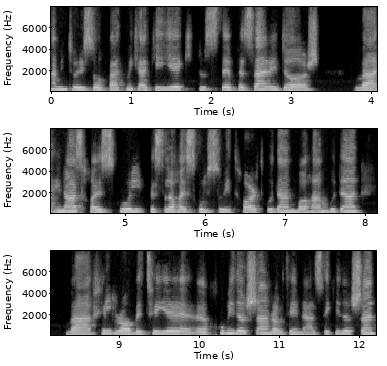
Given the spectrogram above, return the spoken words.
همینطوری صحبت می‌کرد که یک دوست پسری داشت و اینا از high school به اصطلاح high school sweetheart بودن با هم بودن و خیلی رابطه خوبی داشتن رابطه نزدیکی داشتن.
